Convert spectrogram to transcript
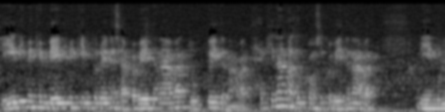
තේරීමකින් බේරීමකින් තුර වෙන සැප වේදනාවක් දුක් වේදනාවක් හැකිනම් අදුක්කම සුඛ වේදනාවක් මේ මුල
